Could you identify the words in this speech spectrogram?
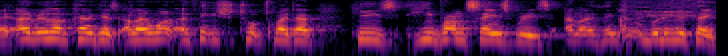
I, I really love Candy Kittens, and I want, I think you should talk to my dad. He's he runs Sainsbury's, and I think it's a really good thing."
